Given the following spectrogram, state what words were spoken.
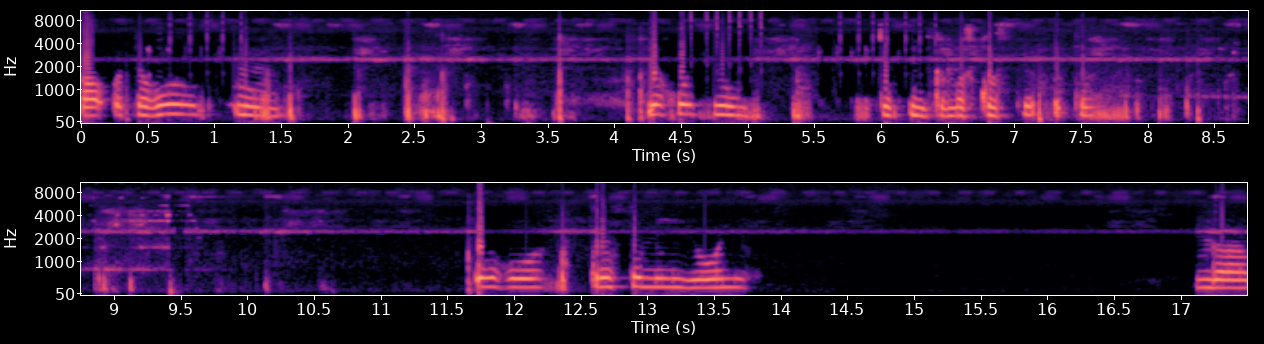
А оцього, ну. Я хочу. Це може коштує. Ого, 300 мільйонів. Да.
